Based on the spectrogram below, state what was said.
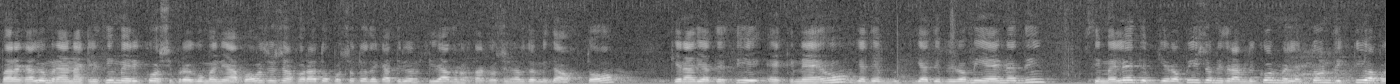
Παρακαλούμε να ανακληθεί μερικώς η προηγούμενη απόφαση όσον αφορά το ποσό των 13.878 και να διατεθεί εκ νέου για την, για την πληρωμή έναντι στη μελέτη επικαιροποίησης των υδραυλικών μελετών δικτύου από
